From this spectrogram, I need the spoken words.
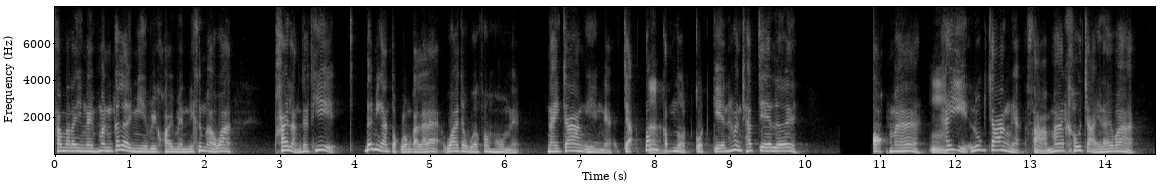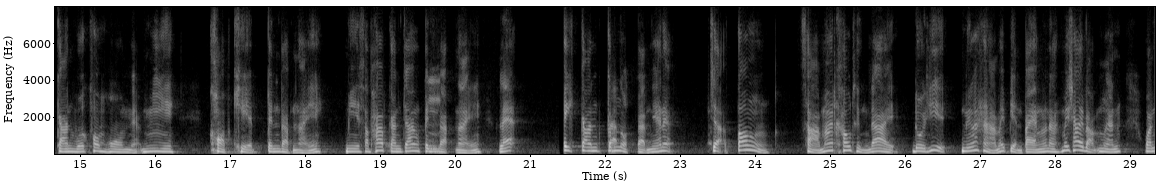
ทำอะไรยังไง มันก็เลยมี requirement นี้ขึ้นมาว่า ภายหลังจากที่ได้มีการตกลงกันแล้วแหละว่าจะ work from home เนี่ย นายจ้างเองเนี่ย จะต้องอ่ากำหนดกฎเกณฑ์ให้มันชัดเจนเลย ออกมาอืมให้ลูกจ้างเนี่ย สามารถเข้าใจได้ว่าการ work from home เนี่ย มีขอบเขตเป็นแบบไหน มีสภาพการจ้างเป็นแบบไหน และไอการกำหนดแบบเนี้ยเนี่ย จะต้องสามารถเข้าถึงได้ โดยที่เนื้อหาไม่เปลี่ยนแปลงแล้วนะ ไม่ใช่แบบเหมือน วัน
